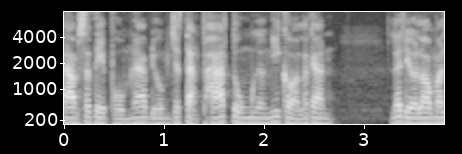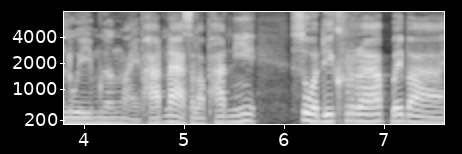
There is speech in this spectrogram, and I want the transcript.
ตามสเต็ปผมนะครับ เดี๋ยวผมจะตัดพาร์ทตรงเมืองนี้ก่อนแล้วกัน แล้วเดี๋ยวเรามาลุยเมืองใหม่พาร์ทหน้าสำหรับพาร์ทนี้ สวัสดีครับ บ๊ายบาย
